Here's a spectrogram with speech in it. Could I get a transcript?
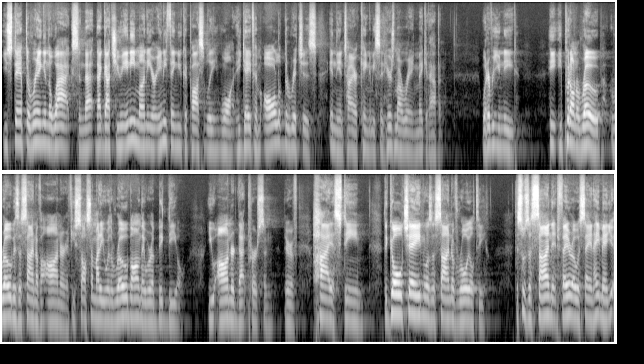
You stamped the ring in the wax, and that, that got you any money or anything you could possibly want. He gave him all of the riches in the entire kingdom. He said, Here's my ring, make it happen whatever you need. He, he put on a robe. Robe is a sign of honor. If you saw somebody with a robe on, they were a big deal. You honored that person, they're of high esteem. The gold chain was a sign of royalty. This was a sign that Pharaoh was saying, hey, man, you,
